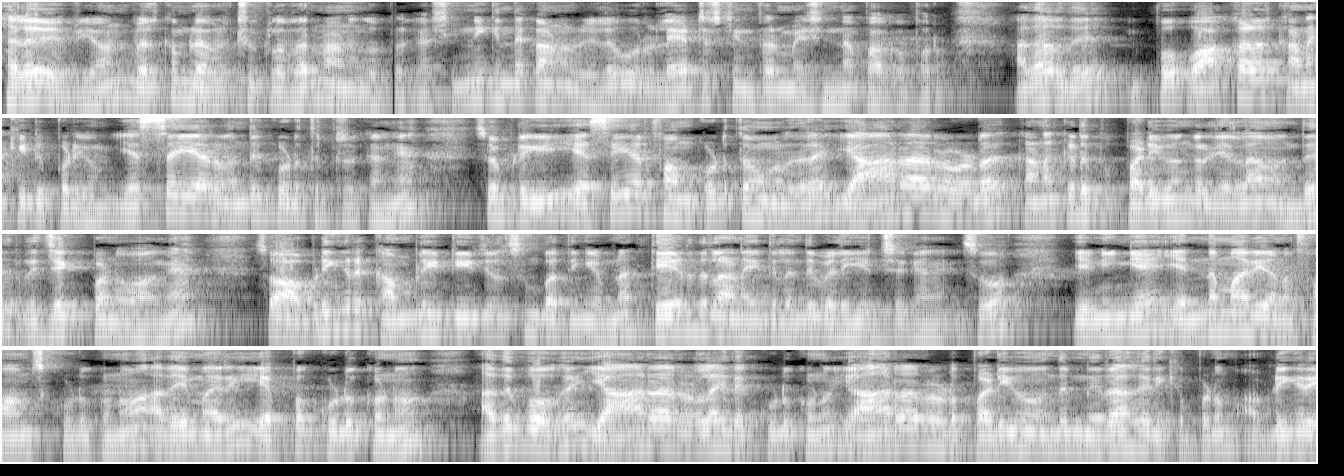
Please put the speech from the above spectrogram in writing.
Hello everyone welcome level to clever நான் உங்கள் பிரகாஷ். இன்றைக்கி இந்த காணொலியில் ஒரு லேட்டஸ்ட் இன்ஃபர்மேஷன் தான் பார்க்க போகிறோம் அதாவது இப்போது வாக்காளர் கணக்கீட்டு படிவம் எஸ்ஐஆர் வந்து கொடுத்துட்ருக்காங்க ஸோ இப்படி எஸ்ஐஆர் ஃபார்ம் கொடுத்தவங்களதில் யார் யாரோட கணக்கெடுப்பு படிவங்கள் எல்லாம் வந்து ரிஜெக்ட் பண்ணுவாங்க. ஸோ அப்படிங்கிற கம்ப்ளீட் டீட்டெயில்ஸும் பார்த்தீங்க அப்படின்னா தேர்தல் ஆணையத்துலேருந்து வெளியிட்டிருக்காங்க. ஸோ நீங்கள் எந்த மாதிரியான ஃபார்ம்ஸ் கொடுக்கணும் அதே மாதிரி எப்போ கொடுக்கணும் அதுபோக யார் யாரெல்லாம் இதை கொடுக்கணும் யார் யாரோட படிவம் வந்து நிராகரிக்கப்படும் அப்படிங்கிற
